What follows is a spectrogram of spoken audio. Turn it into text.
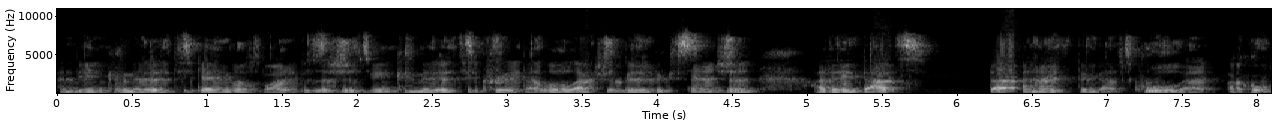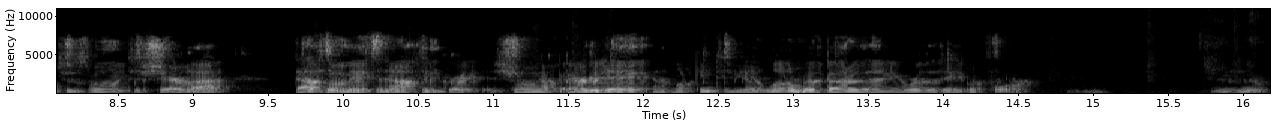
and being committed to getting those body positions, being committed to create that little extra bit of extension. I think that's that, and I think that's cool that a coach is willing to share that. That's what makes an athlete great is showing up every day and looking to be a little bit better than you were the day before. Mm-hmm. Now,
